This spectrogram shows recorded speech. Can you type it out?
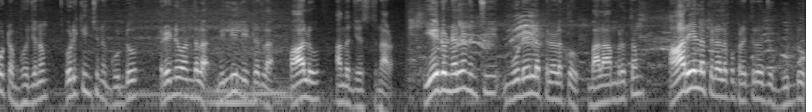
పూట భోజనం ఉడికించిన గుడ్డు రెండు వందల మిల్లీలీటర్ల పాలు అందజేస్తున్నారు. ఏడు నెలల నుంచి మూడేళ్ళ పిల్లలకు బలామృతం ఆరేళ్ళ పిల్లలకు ప్రతిరోజు గుడ్డు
